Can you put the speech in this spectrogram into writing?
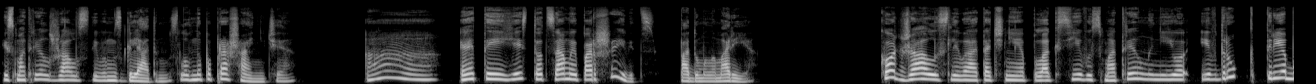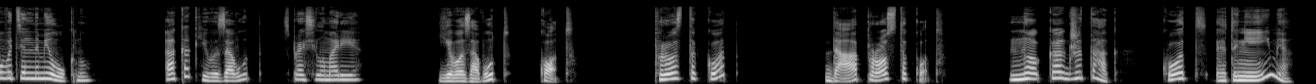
и смотрел жалостливым взглядом, словно попрошайничая. «А, это и есть тот самый паршивец», — подумала Мария. Кот жалостливо, а точнее плаксиво смотрел на нее и вдруг требовательно мяукнул. «А как его зовут?» — спросила Мария. «Его зовут Кот». «Просто Кот?» «Да, просто Кот». «Но как же так? Кот — это не имя?»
